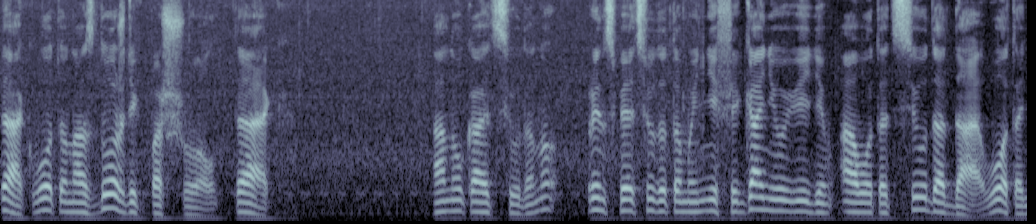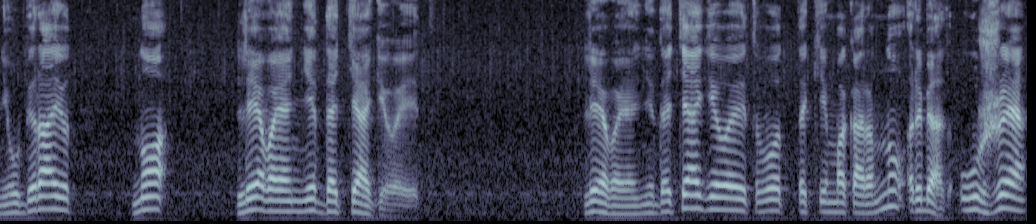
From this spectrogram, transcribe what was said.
Так, вот у нас дождик пошел. Так. А ну-ка отсюда. Ну, принципе, отсюда-то мы нифига не увидим. А вот отсюда, да, вот они убирают. Но левая не дотягивает. Левая не дотягивает вот таким макаром. Ну, ребят, уже,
